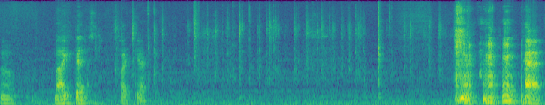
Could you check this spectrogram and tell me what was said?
Mm. Mäkin teen tässä kaikkea.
